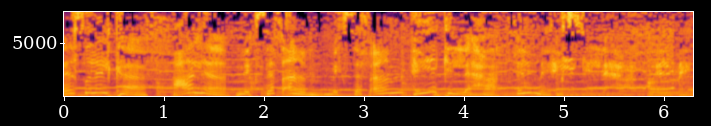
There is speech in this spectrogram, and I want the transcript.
فاصل الكاف على مكسف ام مكسف ام هي كلها في المكس, هي كلها في المكس.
